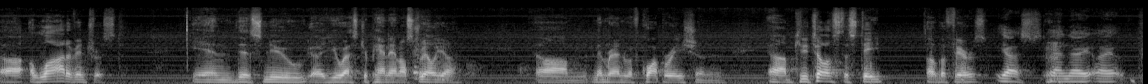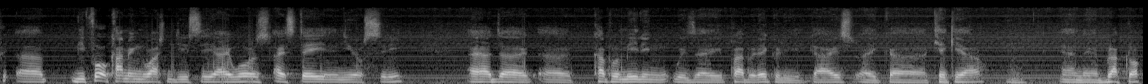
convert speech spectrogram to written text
uh, a lot of interest in this new uh, U.S., Japan, and Australia um, memorandum of cooperation. Um, can you tell us the state of affairs? Yes, and I, I, uh, before coming to Washington D.C., I was I stayed in New York City. I had a, a couple of meetings with a private equity guys like uh, KKR mm. and uh, BlackRock,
